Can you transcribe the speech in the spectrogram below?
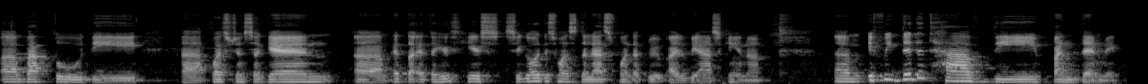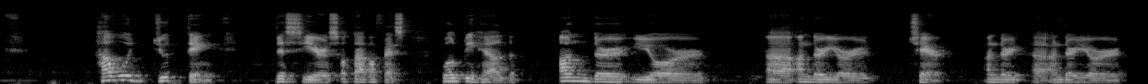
uh, back to the uh, questions again. Um, ito, ito, here's, here's, siguro this one's the last one that we, I'll be asking, you know. Um, if we didn't have the pandemic, how would you think this year's Otaku Fest will be held under your uh, under your chair, under uh, under your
